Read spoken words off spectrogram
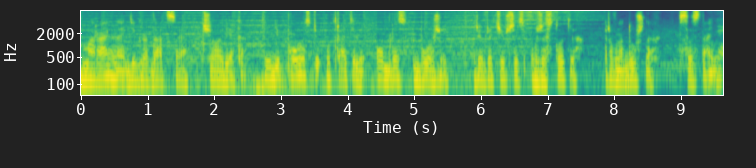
моральная деградация человека. Люди полностью утратили образ Божий, превратившись в жестоких, равнодушных созданий.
